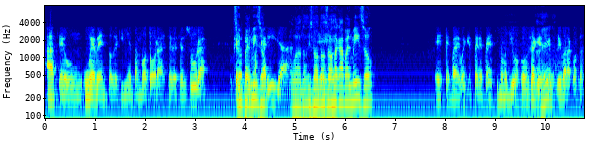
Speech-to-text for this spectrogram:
hace un, un evento de 500 motoras se le censura Sin no permiso. Bueno, no, no, no se va a eh, sacar permiso. Este, by the way, que es PNP si no me equivoco o sea que, Sí. que por ahí va la cosa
